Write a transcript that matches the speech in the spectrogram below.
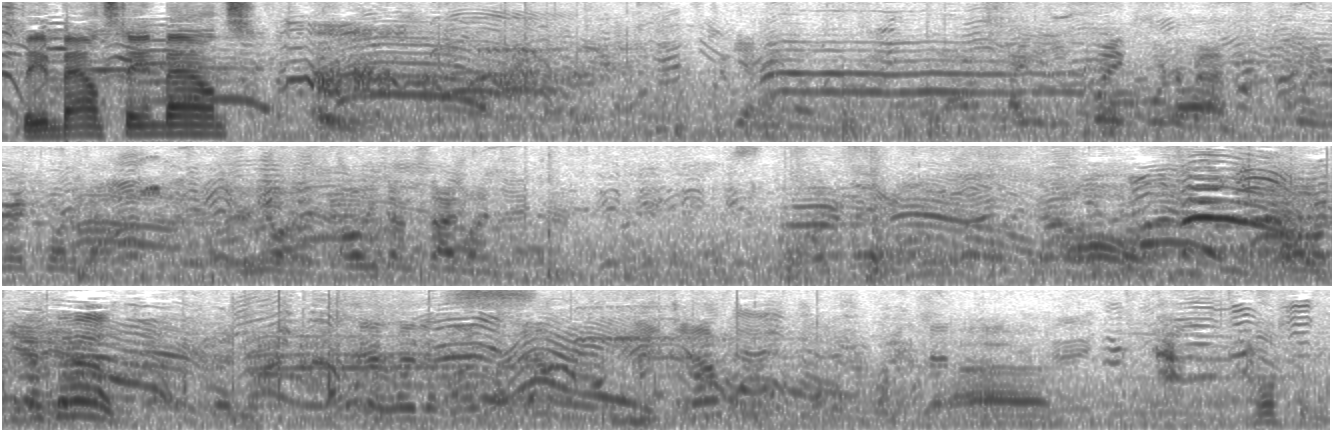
Stay in bounds. Stay in bounds. Yeah, he's on. I, he's playing quarterback. He's playing right quarterback. Or he was. Oh, he's on the sideline. Yeah, Go, go. Most of them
